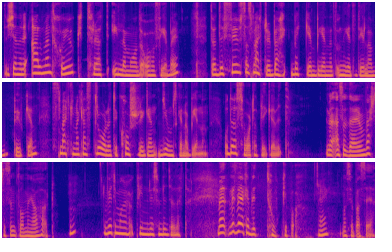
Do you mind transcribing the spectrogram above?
Du känner dig allmänt sjuk, trött, illamående och har feber. Du har diffusa smärtor i bä- bäckenbenet och nedre delen av buken. Smärtorna kan stråla till korsryggen, ljumskarna och benen. Och du har svårt att bli gravid. Men alltså det är de värsta symptomen jag har hört. Jag vet hur många kvinnor det är som lider av detta? Men vet du vad jag kan bli tokig på? Nej. måste jag bara säga.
